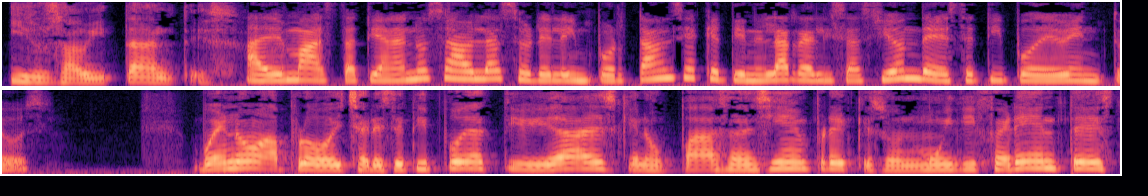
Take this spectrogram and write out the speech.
y sus habitantes. Además, Tatiana nos habla sobre la importancia que tiene la realización de este tipo de eventos. Bueno, aprovechar este tipo de actividades que no pasan siempre, que son muy diferentes,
